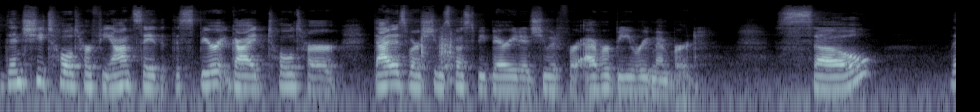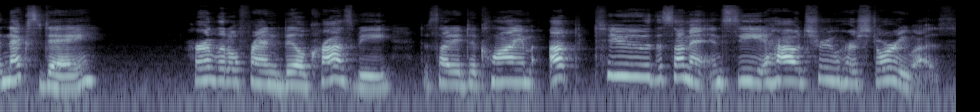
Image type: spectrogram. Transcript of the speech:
then she told her fiance that the spirit guide told her that is where she was supposed to be buried and she would forever be remembered. So, the next day, her little friend Bill Crosby decided to climb up to the summit and see how true her story was.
